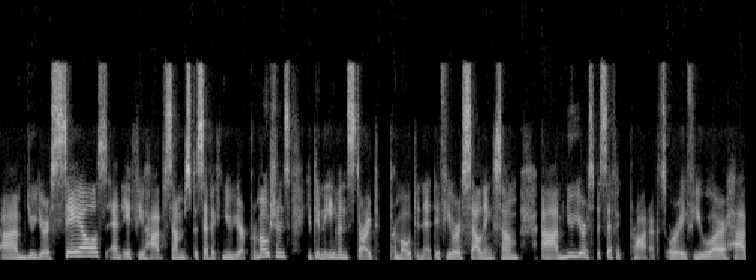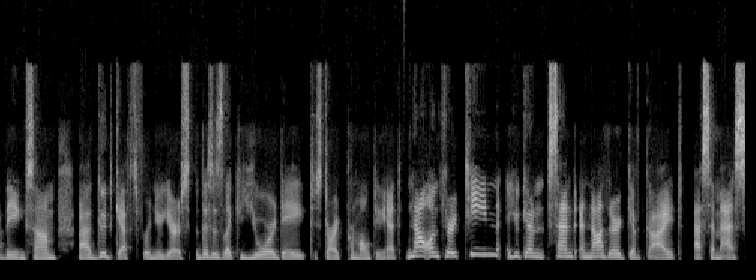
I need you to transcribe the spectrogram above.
um, New Year sales. And if you have some specific New Year promotions, you can even start promoting it. If you are selling some um, New Year specific products, or if you are having some uh, good gifts for New Year's, this is like your day to start promoting it. Now, on 13, you can send another gift guide SMS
